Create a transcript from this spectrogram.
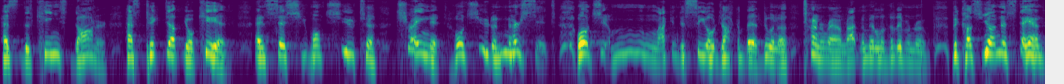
has, the king's daughter has picked up your kid and says she wants you to train it, wants you to nurse it, wants you. Mm, I can just see old Jochebed doing a turnaround right in the middle of the living room because you understand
